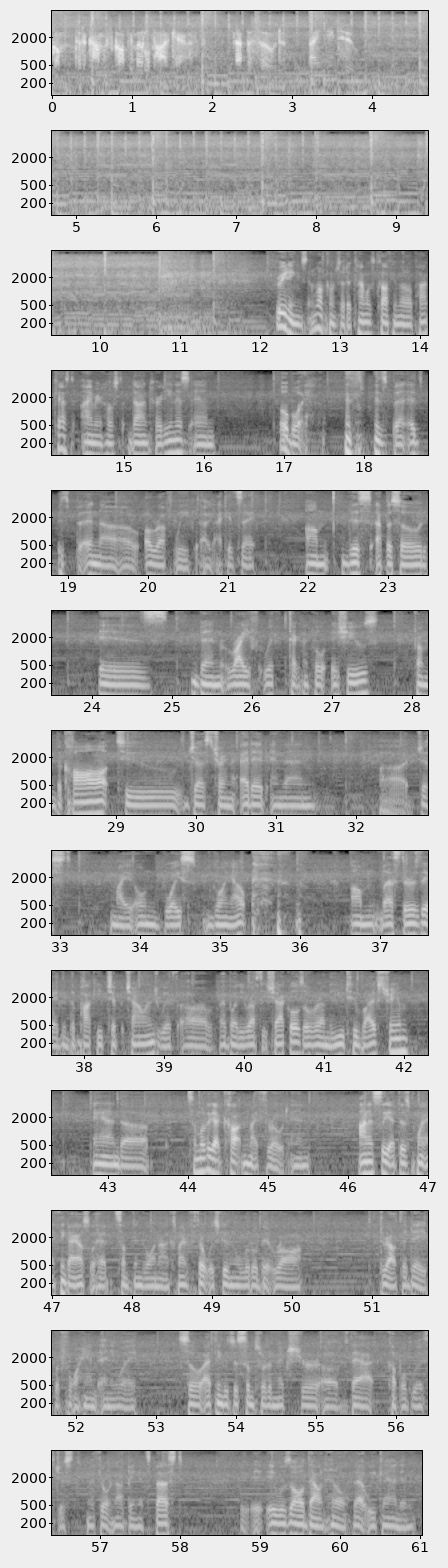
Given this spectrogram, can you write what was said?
Welcome to the Comics Coffee Metal Podcast, episode 92. Greetings and welcome to the Comics Coffee Metal Podcast. I'm your host Don Cardenas, and oh boy, it's, it's been it's, it's been a, a rough week, I, I could say. Um, this episode is been rife with technical issues, from the call to just trying to edit, and then uh, just my own voice going out. Um, last Thursday, I did the Paqui Chip Challenge with uh, my buddy Rusty Shackles over on the YouTube live stream, and uh, some of it got caught in my throat. And honestly, at this point, I think I also had something going on because my throat was feeling a little bit raw throughout the day beforehand, anyway. So I think it's just some sort of mixture of that coupled with just my throat not being its best. It, it was all downhill that weekend, and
